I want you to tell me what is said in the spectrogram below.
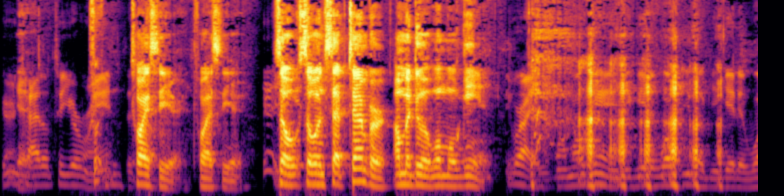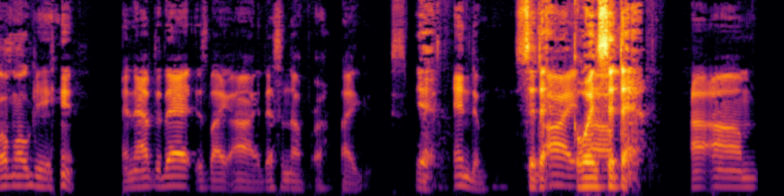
You're Yeah. entitled to your rant. twice a year, twice a year. Yeah, So you- so in September, I'm gonna do it one more again. Right, one more again. You get it. One, you look, you get it one more again. and after that, it's like, all right, that's enough, bro. Like, Yeah, end them. sit down. Right, Go ahead and sit um, down. I, um,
